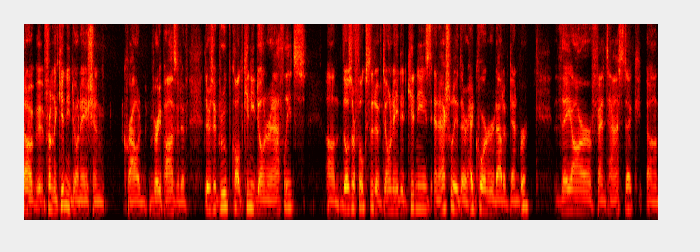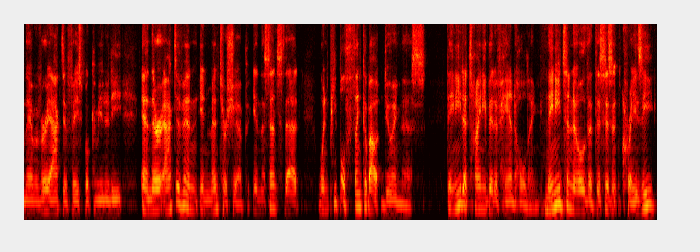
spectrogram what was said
Uh, from the kidney donation crowd, very positive. There's a group called Kidney Donor Athletes. Um, those are folks that have donated kidneys, and actually, they're headquartered out of Denver. They are fantastic. Um, they have a very active Facebook community, and they're active in in mentorship in the sense that when people think about doing this, they need a tiny bit of hand holding. Hmm. They need to know that this isn't crazy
